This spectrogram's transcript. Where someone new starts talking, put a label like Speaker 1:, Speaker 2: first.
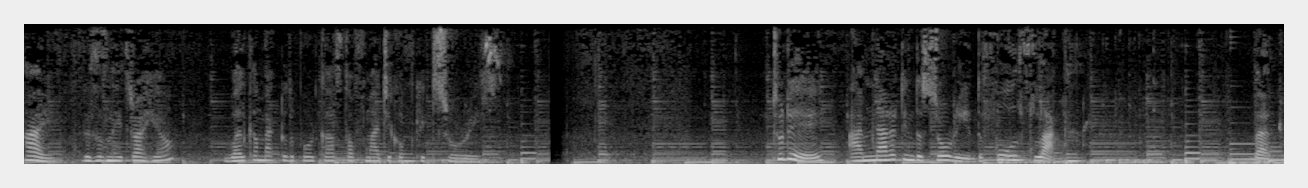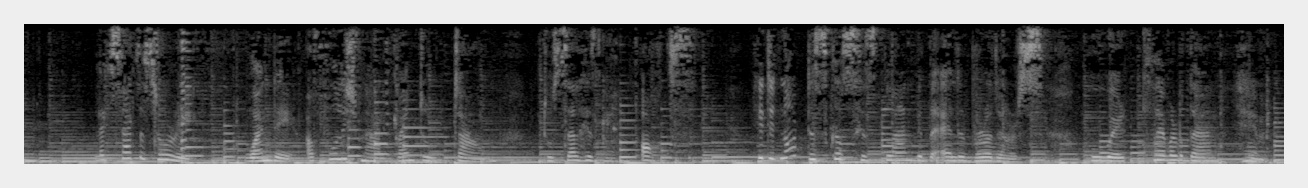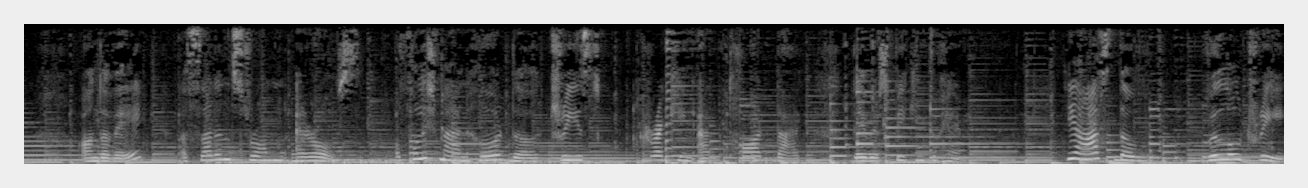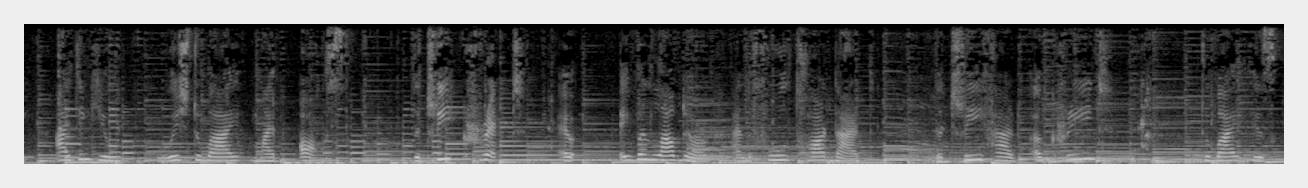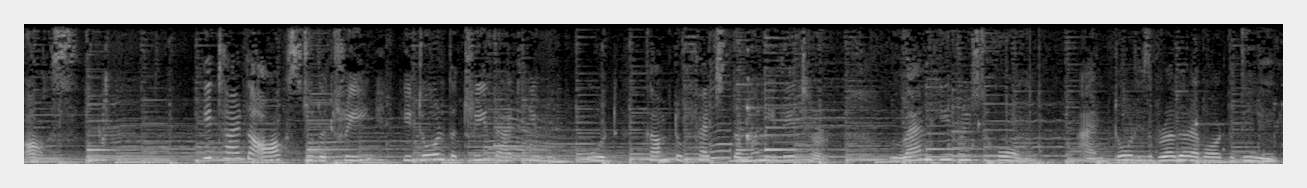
Speaker 1: Hi, this is Netra here. Welcome back to the podcast of Magic of Kid Stories. Today, I'm narrating the story The Fool's Luck. Well, let's start the story. One day, a foolish man went to town to sell his ox. He did not discuss his plan with the elder brothers, who were cleverer than him. On the way, a sudden storm arose. A foolish man heard the trees cracking and thought that they were speaking to him. He asked the willow tree, I think you wish to buy my ox. The tree cracked even louder, and the fool thought that the tree had agreed to buy his ox. He tied the ox to the tree. He told the tree that he would come to fetch the money later. When he reached home and told his brother about the deal,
